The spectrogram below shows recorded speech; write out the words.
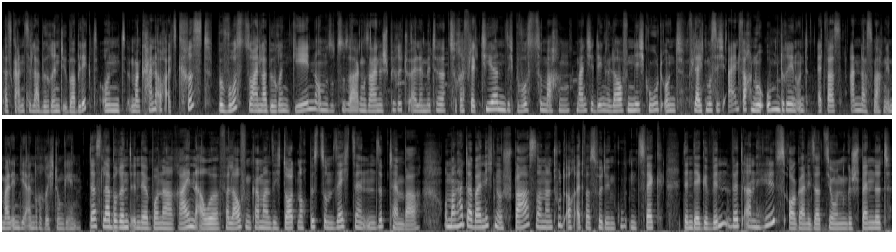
das ganze Labyrinth überblickt. Und man kann auch als Christ bewusst so ein Labyrinth gehen, um sozusagen seine spirituelle Mitte zu reflektieren, sich bewusst zu machen. Manche Dinge laufen nicht gut und vielleicht muss ich einfach nur umdrehen und etwas anders machen, mal in die andere Richtung gehen. Das Labyrinth in der Bonner Rheinaue. Verlaufen kann man sich dort noch bis zum 16. September. Und man hat dabei nicht nur Spaß, sondern tut auch etwas für den guten Zweck. Der Gewinn wird an Hilfsorganisationen gespendet.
